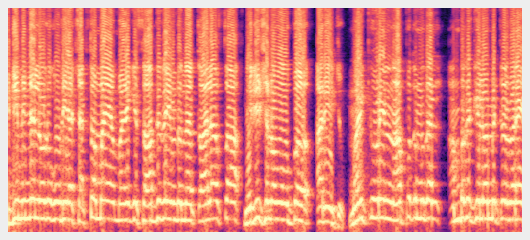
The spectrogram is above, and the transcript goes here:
ഇടിമിന്നലോടുകൂടിയ ശക്തമായ മഴയ്ക്ക് സാധ്യതയുണ്ടെന്ന് കാലാവസ്ഥാ നിരീക്ഷണ വകുപ്പ് അറിയിച്ചു. മണിക്കൂറിൽ നാൽപ്പത് മുതൽ അമ്പത് കിലോമീറ്റർ വരെ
